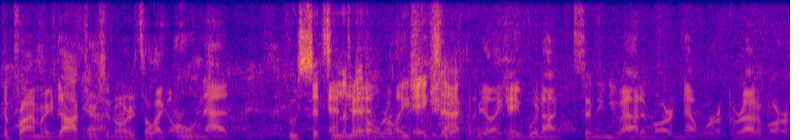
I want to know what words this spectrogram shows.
the primary doctors in order to like own that who sits in the middle. relationship exactly. and be like, hey, we're not sending you out of our network or out of our.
